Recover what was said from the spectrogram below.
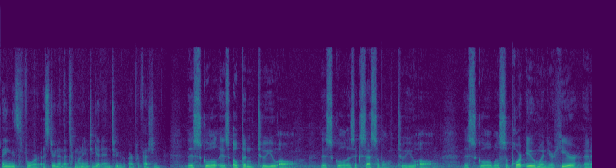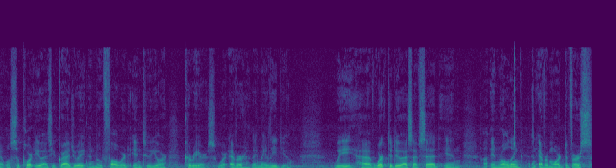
things for a student that's wanting to get into our profession. This school is open to you all. This school is accessible to you all. This school will support you when you're here, and it will support you as you graduate and move forward into your careers, wherever they may lead you. We have work to do, as I've said, in uh, enrolling an ever more diverse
